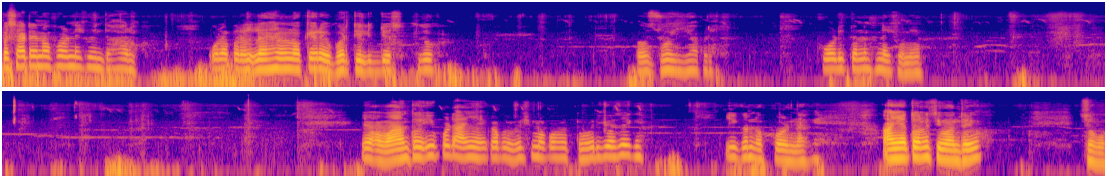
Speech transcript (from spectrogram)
પસાટેનો ફળ નાખ્યો તો સારું ઓલા પર લહેણનો કેરો ભરતી લીધો છે. જો. જોઈએ આપણે. ફોડી તો નથી નાખ્યું ને એમ. એમાં વાંધો એ પડે, અહીંયા એક આપણે વિશમાં પણ ધોર્યો છે કે એ ઘરનો ફોડ નાખે. અહીંયા તો નથી વાંધો એવો જુઓ,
